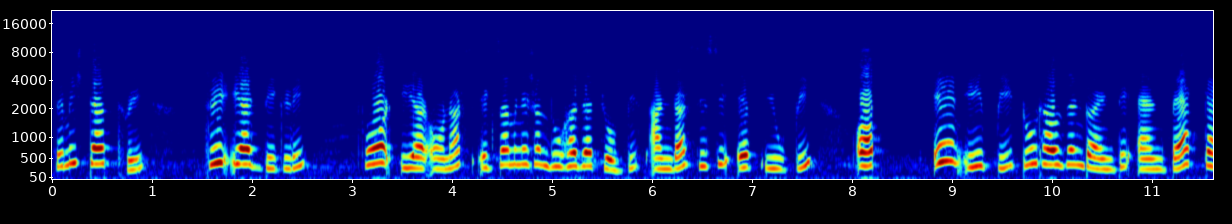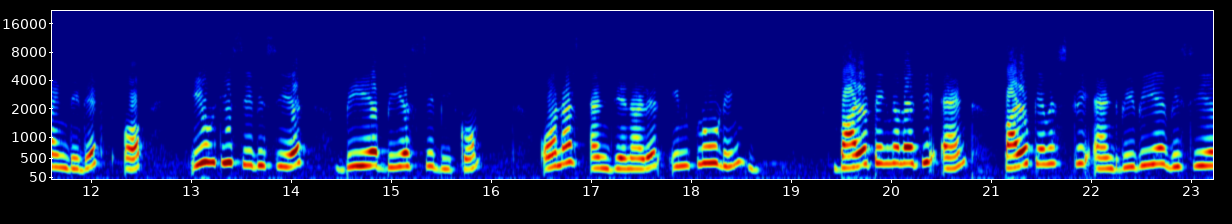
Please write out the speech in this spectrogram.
semester 3, 3 year degree, 4 year honors examination 2024 under CCFUP of NEP 2020 and back candidates of BA BSc BCom honours and general including biotechnology and biochemistry and BBA BCA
